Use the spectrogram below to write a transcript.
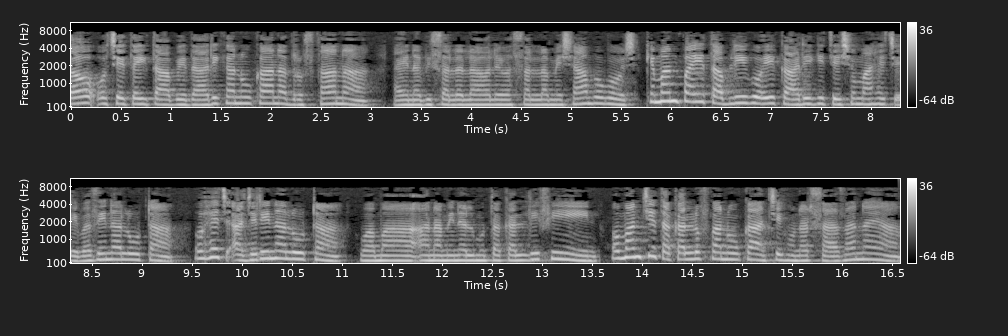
او چے تی تابے داری کا نوکانا درستانا۔ اے نبی صلی اللہ علیہ وسلم شام بگوش، کہ من پا اے تبلیغ اے کاری کی چشما ہچ عوضی نہ لوٹا، او ہچ اجری نہ لوٹا۔ وما انا من المتکلفین۔ او من چے تکلف کا نوکا چے ہنر سازا نیا،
